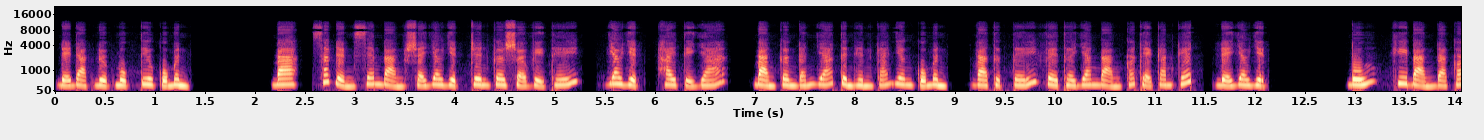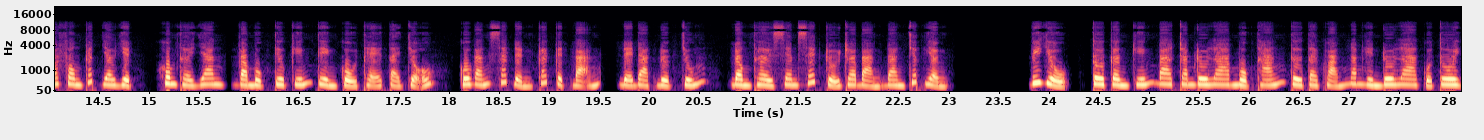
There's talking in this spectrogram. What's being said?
để đạt được mục tiêu của mình. 3. Xác định xem bạn sẽ giao dịch trên cơ sở vị thế, giao dịch hay tỷ giá. Bạn cần đánh giá tình hình cá nhân của mình và thực tế về thời gian bạn có thể cam kết để giao dịch. 4. Khi bạn đã có phong cách giao dịch, khung thời gian và mục tiêu kiếm tiền cụ thể tại chỗ, cố gắng xác định các kịch bản để đạt được chúng, đồng thời xem xét rủi ro bạn đang chấp nhận. Ví dụ, tôi cần kiếm 300 đô la một tháng từ tài khoản 5.000 đô la của tôi,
